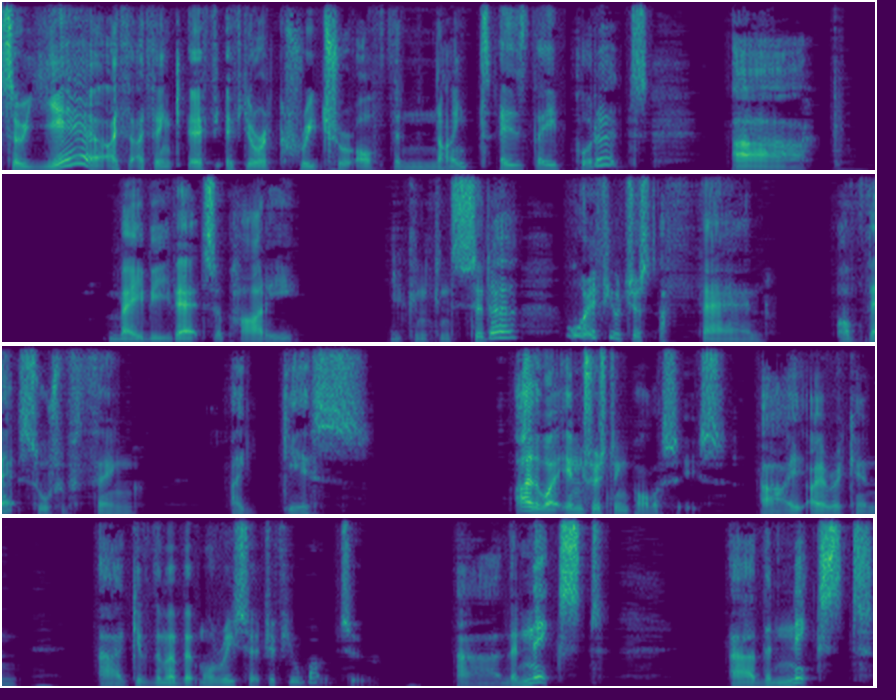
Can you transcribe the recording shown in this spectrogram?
so yeah, I, th- I think if, if you're a creature of the night, as they put it, uh, maybe that's a party you can consider. Or if you're just a fan of that sort of thing, I guess. Either way, interesting policies. Uh, I, I reckon uh, give them a bit more research if you want to. Uh, the next, uh, the next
